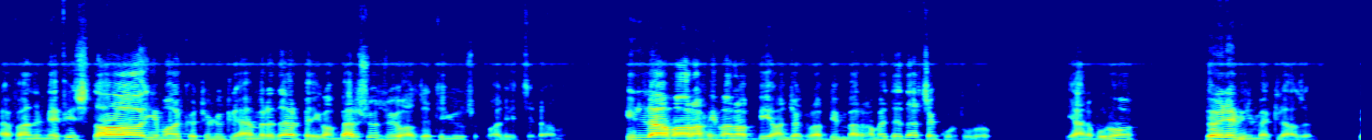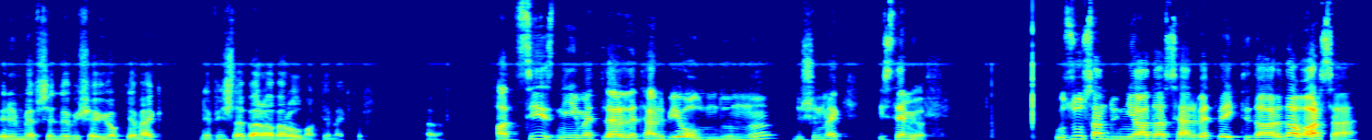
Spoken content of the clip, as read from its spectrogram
Efendim nefis daima kötülükle emreder. Peygamber sözü Hazreti Yusuf Aleyhisselam'ın. İlla ma rahime Rabbi. Ancak Rabbim merhamet ederse kurtulurum. Yani bunu böyle bilmek lazım. Benim nefsimde bir şey yok demek, nefisle beraber olmak demektir. hadsiz nimetlerle terbiye olunduğunu düşünmek istemiyor. Hususan dünyada servet ve iktidarı da varsa,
